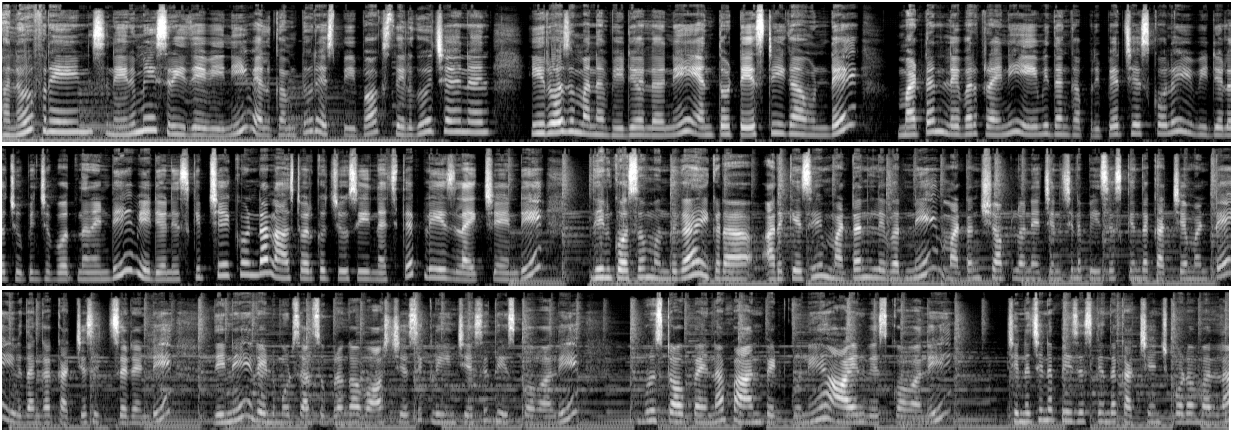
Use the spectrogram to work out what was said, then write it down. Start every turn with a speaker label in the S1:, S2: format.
S1: Hello friends నేను మీ శ్రీదేవిని. Welcome to recipe box Telugu channel. ఈరోజు మన వీడియోలోని ఎంతో టేస్టీగా ఉండే మటన్ లివర్ ఫ్రైని ఏ విధంగా ప్రిపేర్ చేసుకోవాలో ఈ వీడియోలో చూపించబోతున్నానండి. వీడియోని స్కిప్ చేయకుండా లాస్ట్ వరకు చూసి నచ్చితే ప్లీజ్ లైక్ చేయండి. దీనికోసం ముందుగా ఇక్కడ అరకేసి మటన్ లివర్ని మటన్ షాప్లోనే చిన్న చిన్న పీసెస్ కింద కట్ చేయమంటే ఈ విధంగా కట్ చేసి ఇచ్చాడండి. దీన్ని రెండు మూడు సార్లు శుభ్రంగా వాష్ చేసి క్లీన్ చేసి తీసుకోవాలి. ఇప్పుడు స్టవ్ పైన పాన్ పెట్టుకుని ఆయిల్ వేసుకోవాలి. చిన్న చిన్న పీసెస్ కింద కట్ చేయించుకోవడం వల్ల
